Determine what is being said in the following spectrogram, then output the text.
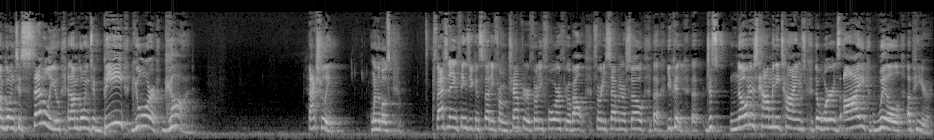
I'm going to settle you. And I'm going to be your God. Actually, one of the most fascinating things you can study from chapter 34 through about 37 or so. Uh, you can uh, just notice how many times the words I will appear.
